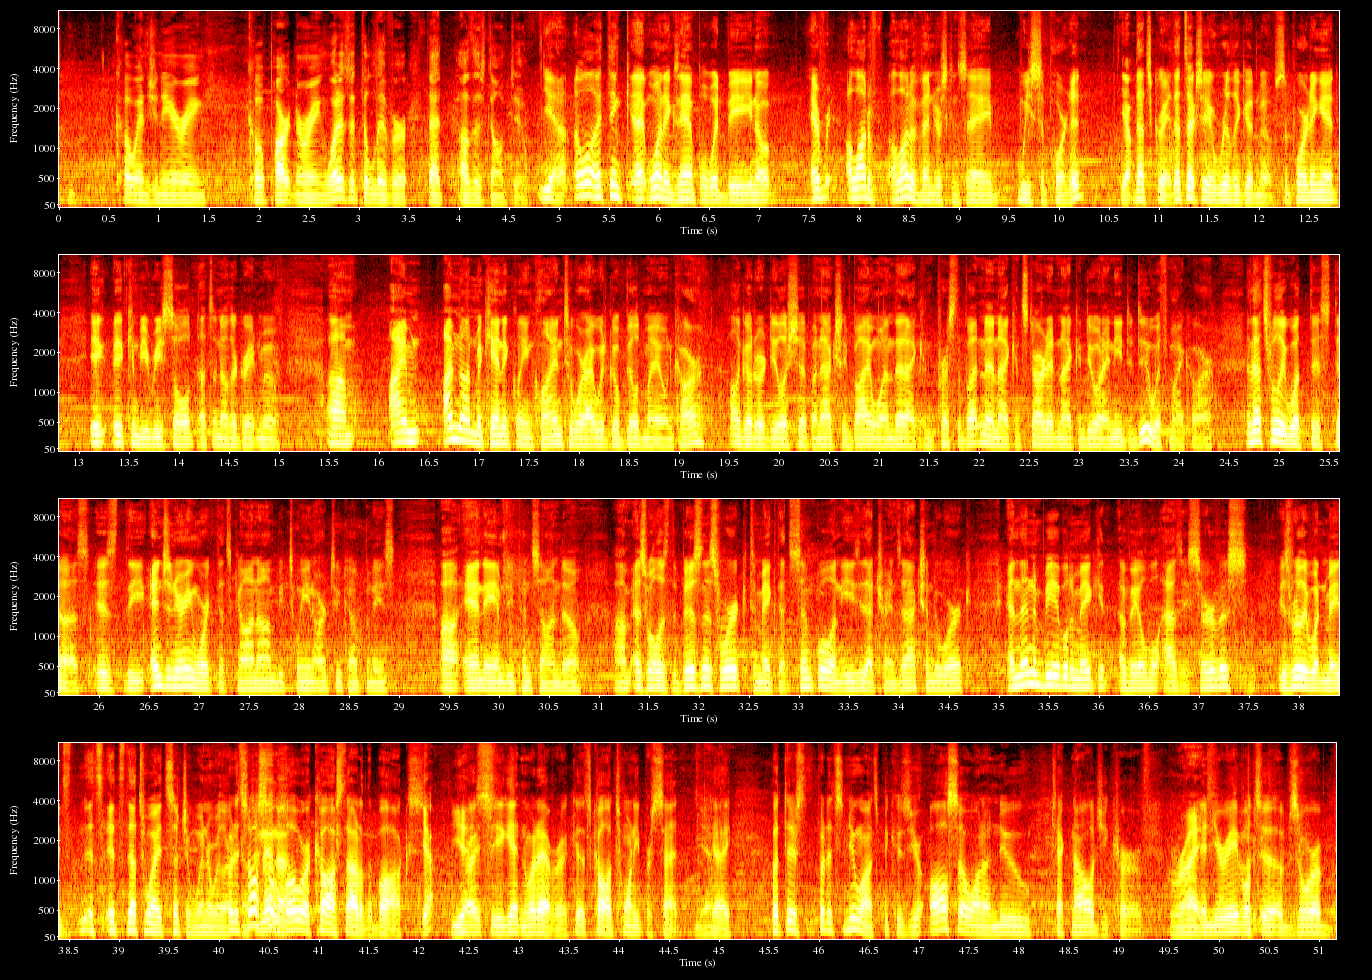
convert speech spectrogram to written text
co-engineering, co-partnering, what does it deliver that others don't do? Yeah, well I think uh, one example would be, you know, every, a, lot of, a lot of vendors can say, we support it. Yep. That's great, that's actually a really good move. Supporting it, it, it can be resold, that's another great move. Um, I'm, I'm not mechanically inclined to where I would go build my own car. I'll go to a dealership and actually buy one that I can press the button and I can start it and I can do what I need to do with my car. And that's really what this does, is the engineering work that's gone on between our two companies uh, and AMD Pensando, um, as well as the business work to make that simple and easy, that transaction to work, and then to be able to make it available as a service is really what made, it's, it's, that's why it's such a winner with our But it's company. also uh, lower cost out of the box. Yeah. Yes. Right, so you're getting whatever, let's call it 20%, Yeah. okay? But there's, but it's nuanced because you're also on a new technology curve. Right. And you're able to absorb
